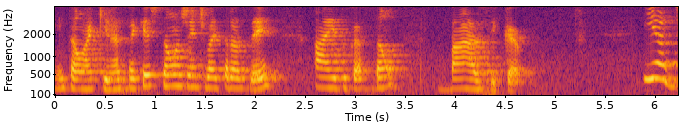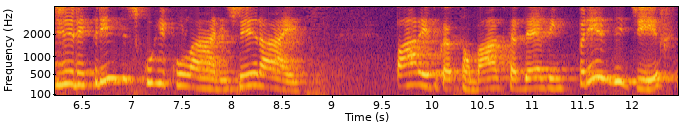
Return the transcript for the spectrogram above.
Então aqui nessa questão a gente vai trazer a educação básica. E as diretrizes curriculares gerais para a educação básica devem presidir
